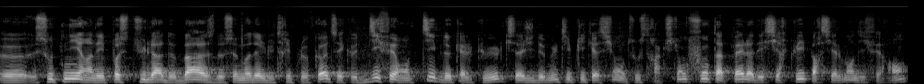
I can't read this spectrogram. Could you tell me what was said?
euh, soutenir un des postulats de base de ce modèle du triple code, c'est que différents types de calculs, qu'il s'agisse de multiplication ou de soustraction, font appel à des circuits partiellement différents.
